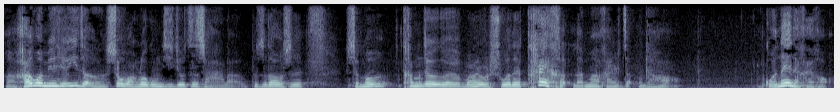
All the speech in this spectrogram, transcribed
啊。韩国明星一整受网络攻击就自杀了，不知道是什么，他们这个网友说的太狠了吗，还是怎么的哈？国内的还好，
